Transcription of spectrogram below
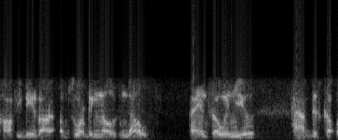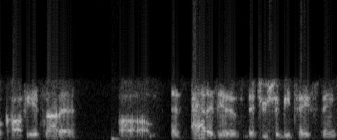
coffee beans are absorbing those notes. Right? And so when you have this cup of coffee, it's not a um, an additive that you should be tasting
